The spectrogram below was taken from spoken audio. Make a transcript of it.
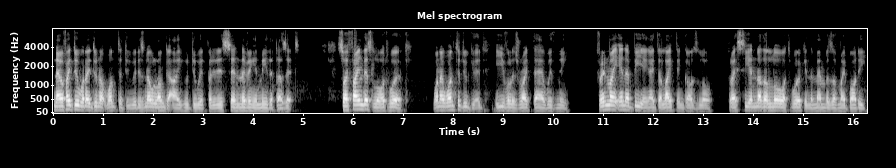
Now, if I do what I do not want to do, it is no longer I who do it, but it is sin living in me that does it. So I find this law at work. When I want to do good, evil is right there with me. For in my inner being I delight in God's law, but I see another law at work in the members of my body,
